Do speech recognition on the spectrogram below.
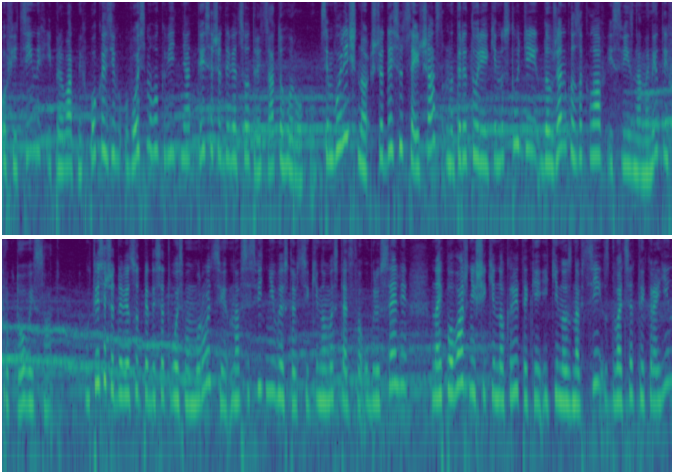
офіційних і приватних показів 8 квітня 1930 року. Символічно, що десь у цей час на території кіностудії Довженко заклав і свій знаменитий фруктовий сад. У 1958 році на всесвітній виставці кіномистецтва у Брюсселі найповажніші кінокритики і кінознавці з 20 країн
